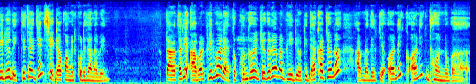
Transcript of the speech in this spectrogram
ভিডিও দেখতে চাইছেন সেটাও কমেন্ট করে জানাবেন। তাড়াতাড়ি আবার ফিরবো আর এতক্ষণ ধৈর্য ধরে আমার ভিডিওটি দেখার জন্য আপনাদেরকে অনেক অনেক ধন্যবাদ।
